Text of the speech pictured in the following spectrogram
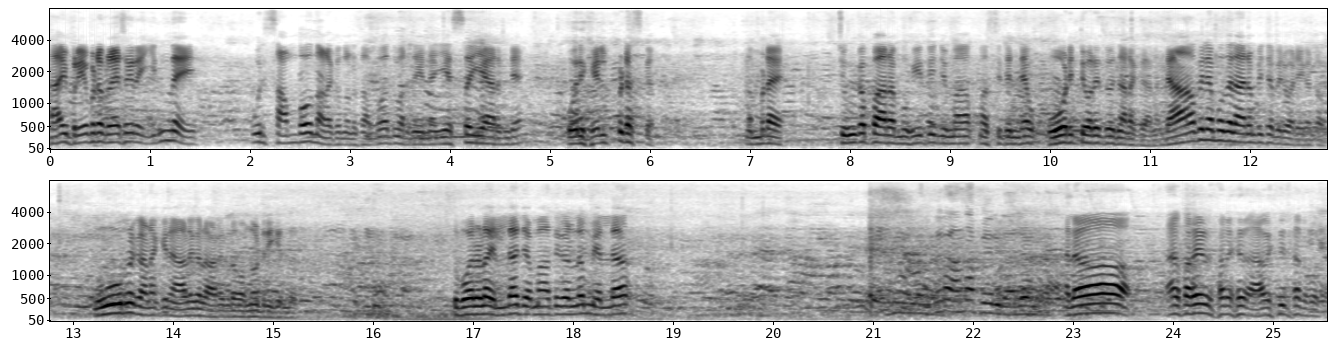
ഹായ് പ്രിയപ്പെട്ട പ്രേക്ഷകരെ ഇന്ന് ഒരു സംഭവം നടക്കുന്നുണ്ട്. സംഭവം എന്ന് പറഞ്ഞു കഴിഞ്ഞാൽ എസ് ഐ ആറിന്റെ ഒരു ഹെൽപ്പ് ഡെസ്ക്. നമ്മുടെ ചുങ്കപ്പാറ മുഹീദ്ദീൻ ജുമാ മസ്ജിദിന്റെ ഓഡിറ്റോറിയത്തിൽ നടക്കുകയാണ്. രാവിലെ മുതൽ ആരംഭിച്ച പരിപാടി കേട്ടോ. നൂറുകണക്കിന് ആളുകളാണ് ഇവിടെ വന്നുകൊണ്ടിരിക്കുന്നത്. ഇതുപോലുള്ള എല്ലാ ജമാഅത്തുകളിലും എല്ലാ ഹലോ പറയരുത് പറയരുത് ആവശ്യമില്ലാതെ പോലെ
